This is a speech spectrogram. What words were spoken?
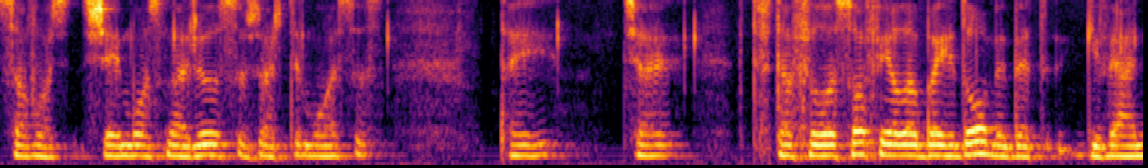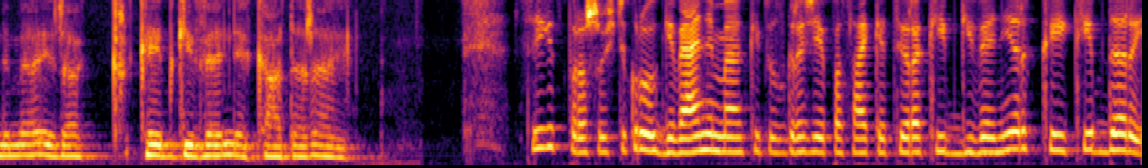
savo šeimos narius, už artimuosius. Tai čia ta filosofija labai įdomi, bet gyvenime yra kaip gyveni, ką darai. Sakykit, prašau, iš tikrųjų gyvenime, kaip jūs gražiai pasakėte, yra kaip gyveni ir kai, kaip darai.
